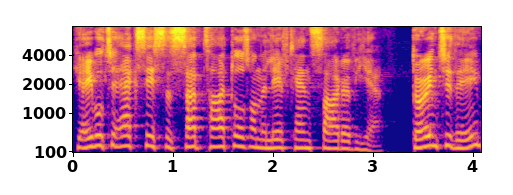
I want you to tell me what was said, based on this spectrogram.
you're able to access the subtitles on the left hand side over here. Go into there.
